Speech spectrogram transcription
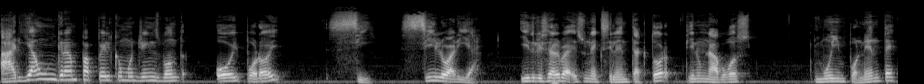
¿Haría un gran papel como James Bond hoy por hoy? Sí, sí lo haría. Idris Elba es un excelente actor, tiene una voz muy imponente,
